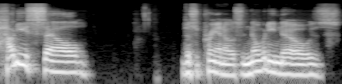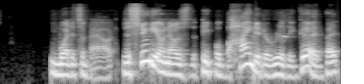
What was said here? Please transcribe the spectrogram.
How do you sell the sopranos? Nobody knows what it's about. The studio knows the people behind it are really good but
